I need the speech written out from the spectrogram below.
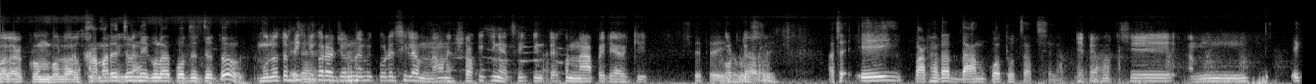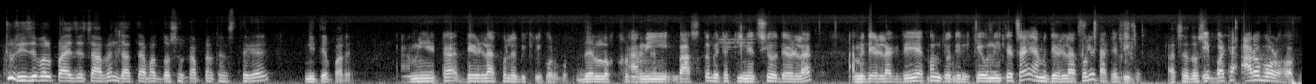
গলার কম্বল খামারের জন্য এগুলো প্রযোজ্য তো? মূলত বিক্রি করার জন্য আমি করেছিলাম না অনেক শখে কিনেছি কিন্তু এখন না পেরে আর কি সেটাই। আচ্ছা এই পাঠাটার দাম কত চাচ্ছেন আপনি? এটা হচ্ছে আমি একটু রিজনেবল প্রাইসে চাবেন যাতে আমার দর্শক আপনার কাছ থেকে নিতে পারে। আমি এটা দেড় লাখ হলে বিক্রি করব। দেড় লক্ষ আমি বাস্তব এটা কিনেছিও দেড় লাখ। আমি দেড় লাখ দিয়ে এখন যদি কেউ নিতে চায় আমি দেড় লাখ হলে তাকে দিব। আচ্ছা এই পাঠা আরও বড় হবে।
